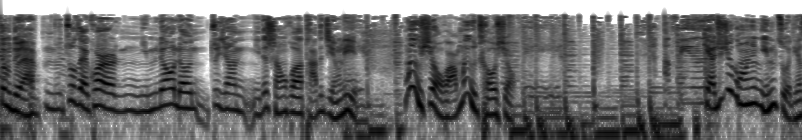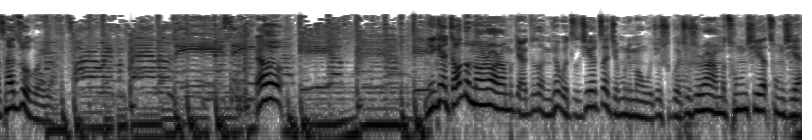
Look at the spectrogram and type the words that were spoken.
对不对？嗯，坐在一块，你们聊聊最近你的生活，他的经历，没有笑话，没有嘲笑，感觉就跟你们昨天才做过一样。然后，你看，真的能让人们感觉到。你看，我之前在节目里面我就说过，就是让人们从钱，从钱。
